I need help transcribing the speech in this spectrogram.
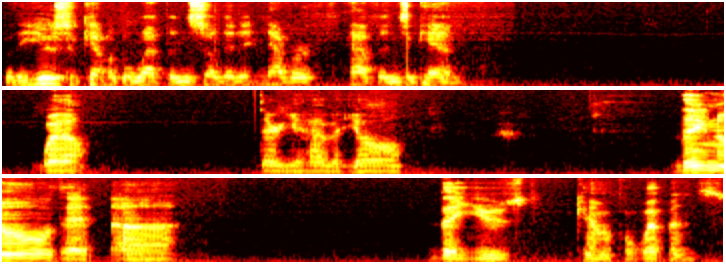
for the use of chemical weapons so that it never happens again. Well, there you have it, y'all. They know that uh, they used chemical weapons.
